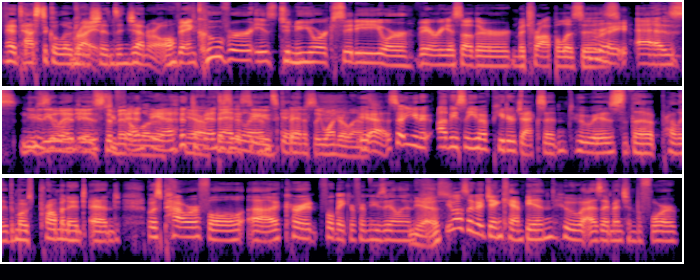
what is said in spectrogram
fantastical locations in general. Vancouver is to New York City or various other metropolises Right. as New, Zealand, is to Middle fan- Earth. yeah, to fantasy fantasy, landscape. fantasy wonderland. Yeah, so you know, obviously you have Peter Jackson, who is the probably the most prominent and most powerful uh, current filmmaker from New Zealand. Yes. you've also got Jane Campion, who, as I mentioned before,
